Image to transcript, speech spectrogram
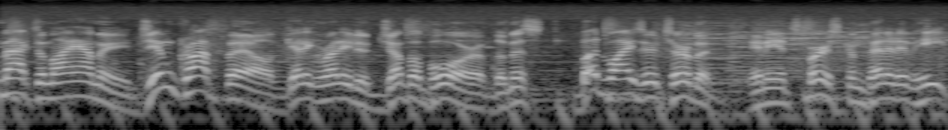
back to Miami. Jim Kropfeld getting ready to jump aboard of the Miss Budweiser Turbine in its first competitive heat.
